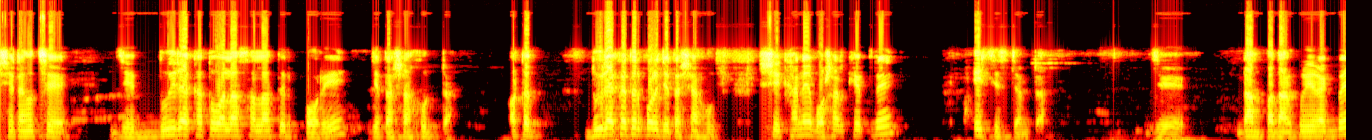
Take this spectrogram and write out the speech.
সেটা হচ্ছে যে দুই রাকাতওয়ালা সালাতের পরে যে তাশাহুদটা অর্থাৎ দুই রাকাতের পরে যে তাশাহুদ সেখানে বসার ক্ষেত্রে এই সিস্টেমটা যে ডান পা দাঁড় করিয়ে রাখবে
